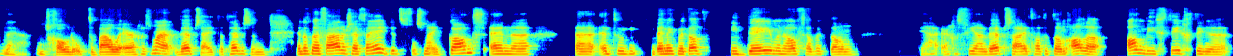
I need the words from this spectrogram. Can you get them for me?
nou ja, om scholen op te bouwen ergens. Maar website, dat hebben ze niet. En dat mijn vader zei van, hé, hey, dit is volgens mij een kans. En eh, en toen ben ik met dat idee in mijn hoofd, had ik dan, ja, ergens via een website, had ik dan alle ambi-stichtingen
